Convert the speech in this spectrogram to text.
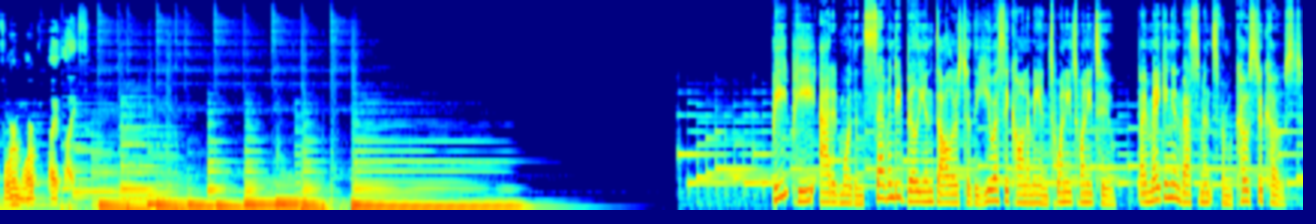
for a more polite life. BP added more than $70 billion to the U.S. economy in 2022 by making investments from coast to coast.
